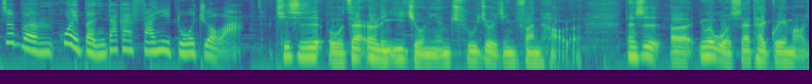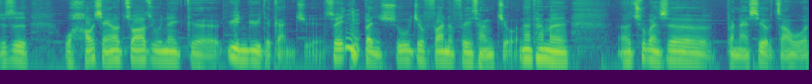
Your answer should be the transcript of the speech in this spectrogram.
这本绘本你大概翻译多久啊？其实我在二零一九年初就已经翻好了，但是呃，因为我实在太龟毛，就是我好想要抓住那个韵律的感觉，所以一本书就翻了非常久。嗯、那他们。呃，出版社本来是有找我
